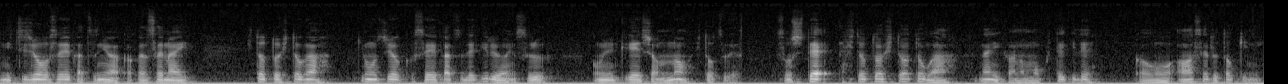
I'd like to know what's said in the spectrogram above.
日常生活には欠かせない人と人が気持ちよく生活できるようにするコミュニケーションの一つです。そして人と人とが何かの目的で顔を合わせる時に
